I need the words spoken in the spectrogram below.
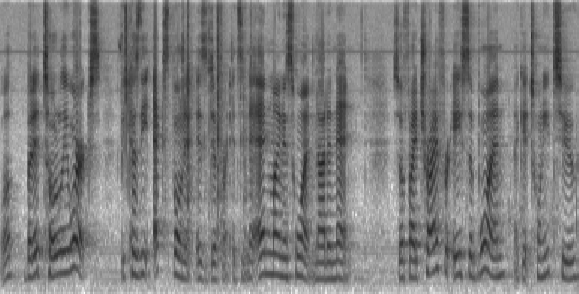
Well, but it totally works because the exponent is different. It's an n minus 1, not an n. So if I try for a sub 1, I get 22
